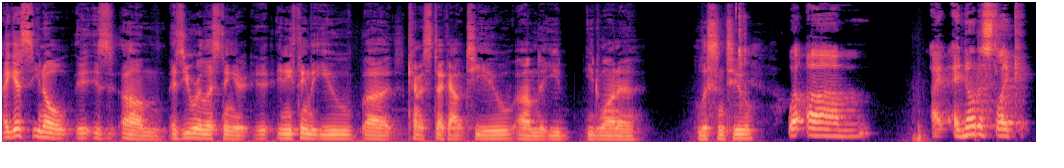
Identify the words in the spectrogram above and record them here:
I guess you know is um as you were listening, uh, anything that you uh, kind of stuck out to you um, that you'd you'd want to listen to? Well, um, I, I noticed like,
